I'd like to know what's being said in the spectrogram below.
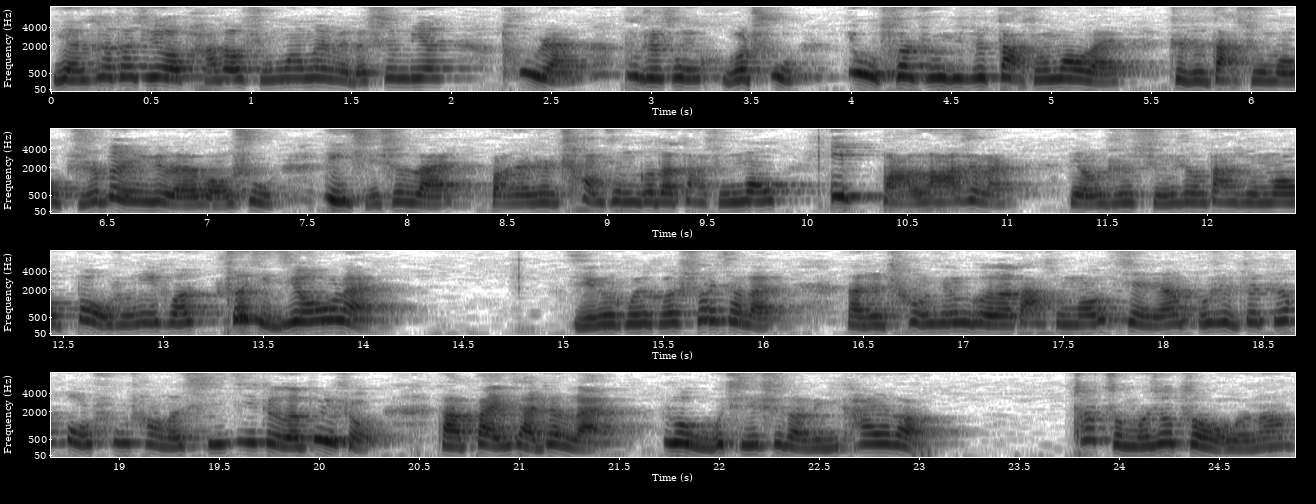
眼看他就要爬到熊猫妹妹的身边，突然不知从何处又窜出一只大熊猫来。这只大熊猫直奔玉兰王树，立起身来，把那只唱情歌的大熊猫一把拉下来。两只雄性大熊猫抱成一团，摔起跤来。几个回合摔下来，那只唱情歌的大熊猫显然不是这只后出场的袭击者的对手，它败下阵来，若无其事地离开了。它怎么就走了呢？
